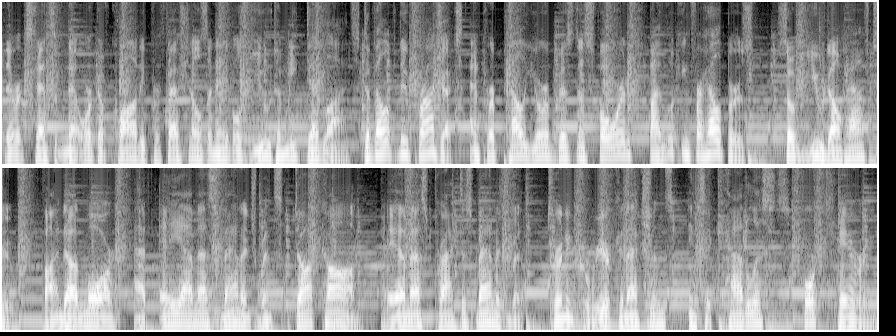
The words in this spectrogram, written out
Their extensive network of quality professionals enables you to meet deadlines, develop new projects, and propel your business forward by looking for helpers so you don't have to. Find out more at amsmanagements.com. AMS Practice Management, turning career connections into catalysts for caring.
